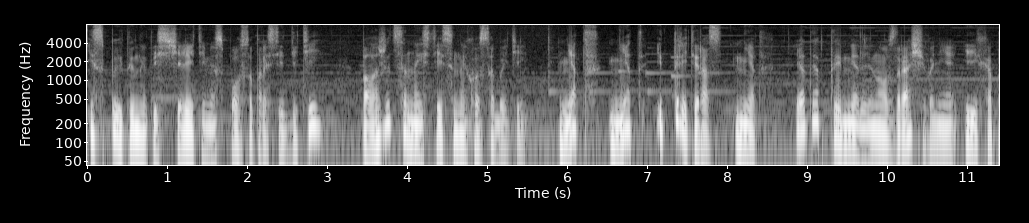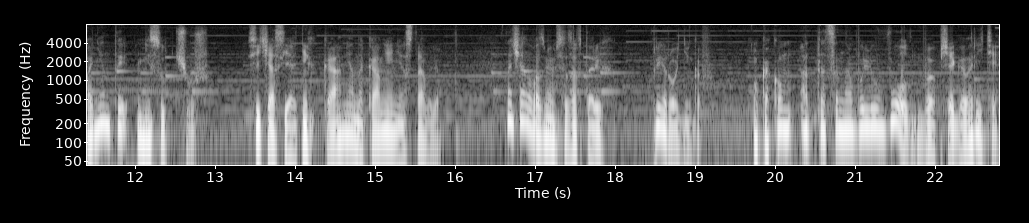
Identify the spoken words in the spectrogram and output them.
испытанный тысячелетиями способ растить детей положится на естественный ход событий. Нет, нет и третий раз нет. И адепты медленного взращивания и их оппоненты несут чушь. Сейчас я от них камня на камне не оставлю. Сначала возьмемся за вторых. Природников. О каком отдаться на волю волн вы вообще говорите?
